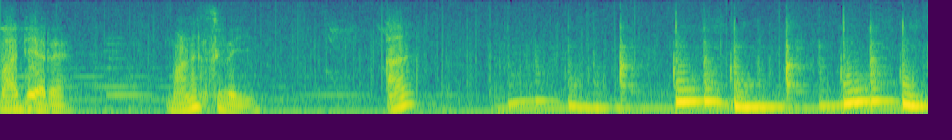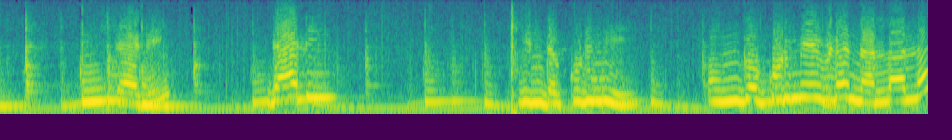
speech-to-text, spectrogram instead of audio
வாத்தியாரே மனசு வை? டாடி டாடி இந்த குடுமி உங்க குடுமியை விட நல்லா இல்ல?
